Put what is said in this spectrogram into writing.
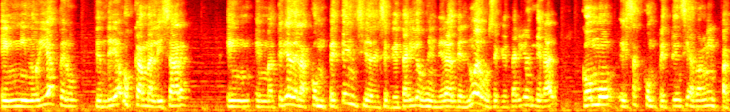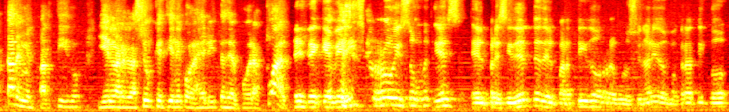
en minoría, pero tendríamos que analizar en, en materia de la competencia del secretario general, del nuevo secretario general, cómo esas competencias van a impactar en el partido y en la relación que tiene con las élites del poder actual. Desde que Benicio Robinson es el presidente del Partido Revolucionario Democrático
